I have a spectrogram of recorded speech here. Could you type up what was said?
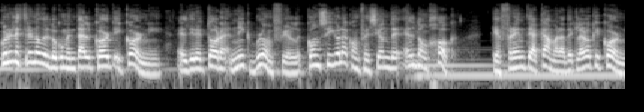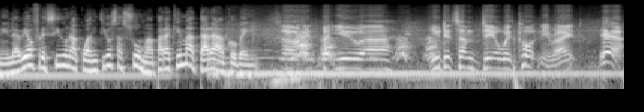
Con el estreno del documental Kurt y Courtney, el director Nick Broomfield consiguió la confesión de Eldon Hawk, que frente a cámara declaró que Courtney le había ofrecido una cuantiosa suma para que matara a Cobain. So, but you, uh, you did some deal with Courtney, right? Yeah.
